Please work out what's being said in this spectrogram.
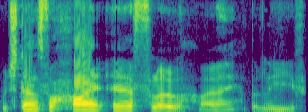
which stands for high airflow I believe.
